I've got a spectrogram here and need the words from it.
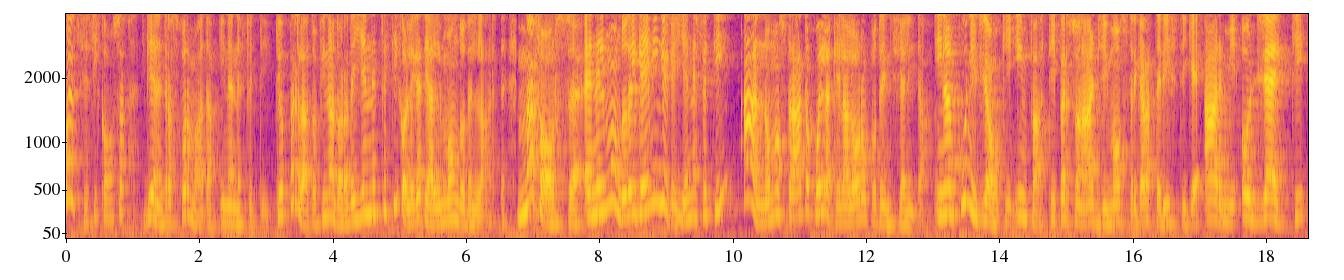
qualsiasi cosa viene trasformata in NFT. Ti ho parlato fino ad ora degli NFT collegati al mondo dell'arte, ma forse è nel mondo del gaming che gli NFT hanno mostrato quella che è la loro potenzialità. In alcuni giochi, infatti, personaggi, mostri, caratteristiche, armi, oggetti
